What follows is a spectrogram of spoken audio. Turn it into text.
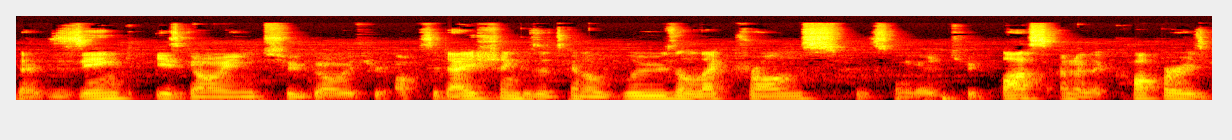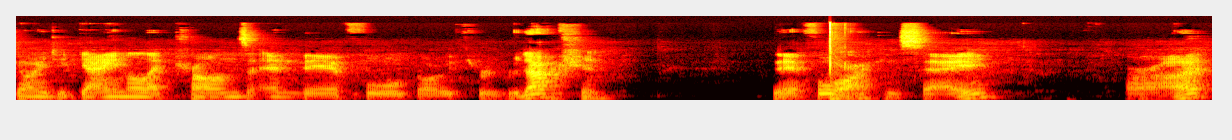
that zinc is going to go through oxidation because it's going to lose electrons. It's going to go to 2 plus, and then the copper is going to gain electrons and therefore go through reduction. Therefore, I can say, all right,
